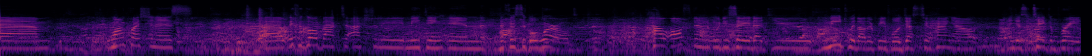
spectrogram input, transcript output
Um, one question is uh, if you go back to actually meeting in the physical world, how often would you say that you meet with other people just to hang out and just to take a break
